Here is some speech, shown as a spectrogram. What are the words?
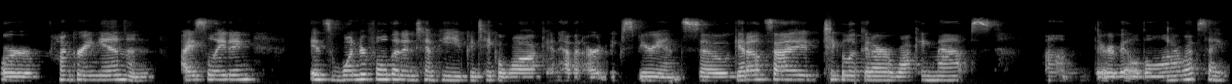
or hunkering in and isolating, it's wonderful that in Tempe you can take a walk and have an art experience. So get outside, take a look at our walking maps. Um, they're available on our website.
